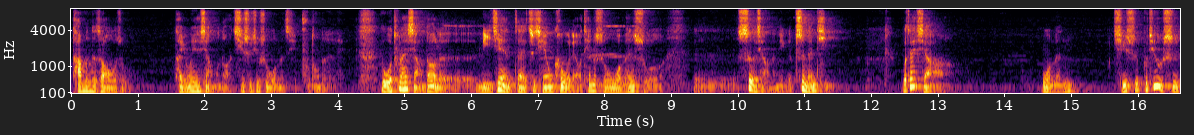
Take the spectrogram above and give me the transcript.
他们的造物主。他永远想不到，其实就是我们这些普通的人类。我突然想到了李健在之前和我聊天的时候，我们所呃设想的那个智能体。我在想，我们其实不就是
